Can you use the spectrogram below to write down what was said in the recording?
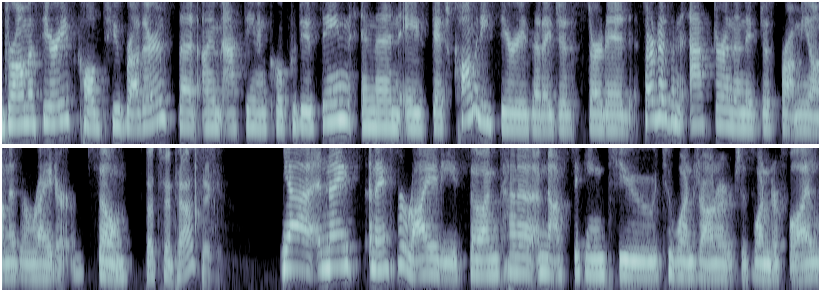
drama series called Two Brothers that I'm acting and co-producing, and then a sketch comedy series that I just started started as an actor, and then they've just brought me on as a writer. So That's fantastic. Yeah, a nice a nice variety. So I'm kind of I'm not sticking to to one genre, which is wonderful. I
